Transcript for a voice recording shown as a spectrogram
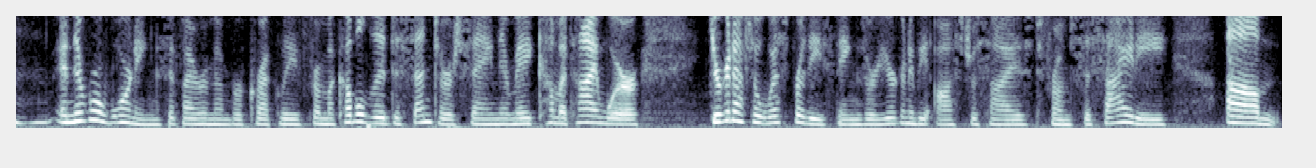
Mm-hmm. And there were warnings, if I remember correctly, from a couple of the dissenters saying there may come a time where you're going to have to whisper these things or you're going to be ostracized from society. Um,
